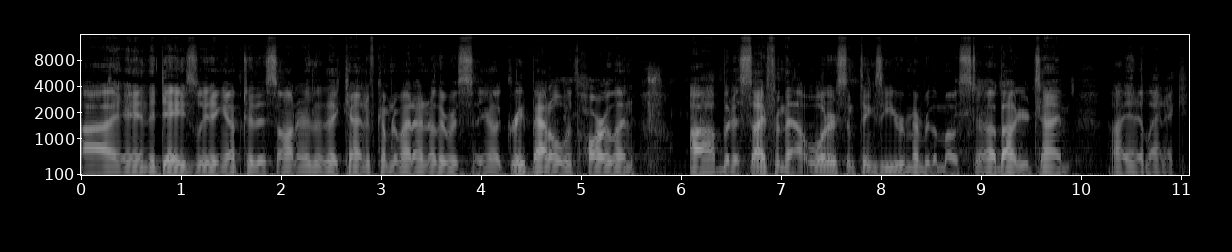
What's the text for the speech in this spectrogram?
Uh, in the days leading up to this honor that they kind of come to mind. I know there was you know a great battle with Harlan, uh, but aside from that, what are some things that you remember the most about your time uh, in Atlantic?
